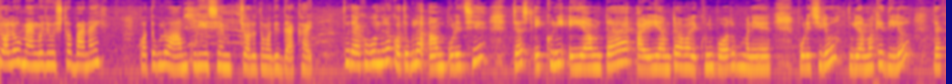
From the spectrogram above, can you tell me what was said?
চলো ম্যাঙ্গো জুসটা বানাই। কতগুলো আম কুড়িয়েছি আমি, চলো তোমাদের দেখাই। তো দেখো বন্ধুরা, কতগুলো আম পড়েছে। জাস্ট এক্ষুনি এই আমটা আর এই আমটা আমার এক্ষুনি বর মানে পড়েছিল, তুলে আমাকে দিল। দেখো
